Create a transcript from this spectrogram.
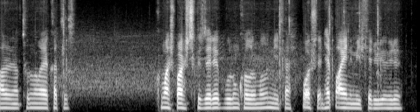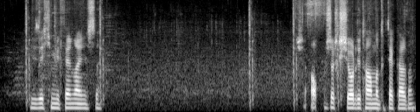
Arena turnuvaya katıl. Kumaş başlık üzeri burun kolormalı miğfer. Boş verin hep aynı miğferi veriyor. Bizdeki miğferin aynısı. Şu 64 kişi orduyu tamamladık tekrardan.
